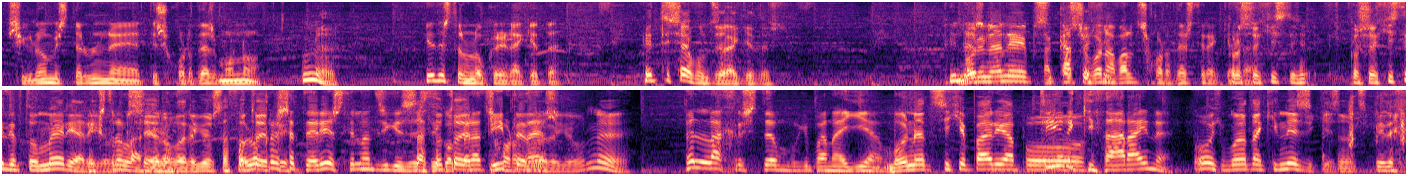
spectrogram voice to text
Συγγνώμη, στέλνουν ε, τις χορδές μόνο; Ναι. Γιατί δεν στέλνουν ολόκληρη ρακέτα; Και τις έχουν τις ρακέτες. Τι Μπορεί λες, να μωρέ. είναι Θα κάτσω εγώ προσοχή. να βάλω τις χορδές στη ρακέτα. Προσοχή, στη, προσοχή στη λεπτομέρεια, ρε Έχεις Γιώργο. τρελαθεί, Ξέρω ρε. εγώ, ρε Γιώργο. Σε αυτό το, Ολόκληρες επί- εταιρείες στείλαν τις σε γυζές αυτό στην το κοπέρα τις επίπεδο, χορδές. ρε Γιώργο. Ναι. Έλα Χριστέ μου και Παναγία μου. Μπορεί να τις είχε πάρει από. Τι είναι, κιθάρα είναι; Όχι, μπορεί να ήταν κινέζικες να τις πήρε.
